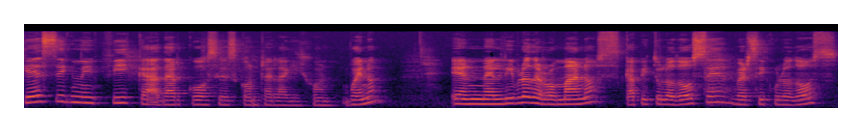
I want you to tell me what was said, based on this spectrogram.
¿Qué significa dar cosas contra el aguijón? Bueno, en el libro de Romanos, capítulo 12, versículo 2,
